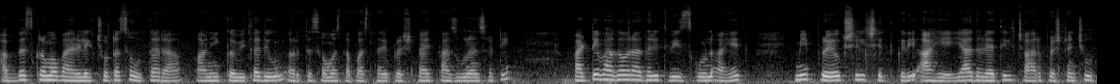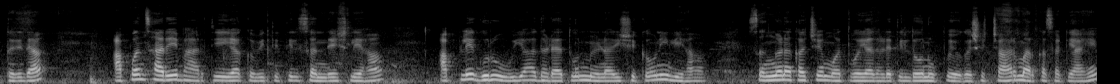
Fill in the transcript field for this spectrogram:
अभ्यासक्रमाबाहेरील एक छोटासा उतारा आणि कविता देऊन अर्थसमज तपासणारे प्रश्न आहेत पाच गुणांसाठी. पाठ्यभागावर आधारित वीस गुण आहेत. मी प्रयोगशील शेतकरी आहे. या धड्यातील चार प्रश्नांची उत्तरे द्या. आपण सारे भारतीय या कवितेतील संदेश लिहा. आपले गुरु या धड्यातून मिळणारी शिकवणी लिहा. संगणकाचे महत्त्व या धड्यातील दोन उपयोग असे चार मार्कासाठी आहे.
